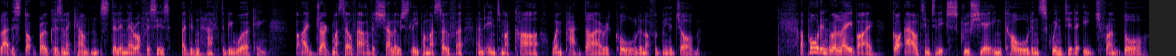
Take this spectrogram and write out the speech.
Like the stockbrokers and accountants still in their offices, I didn't have to be working, but I dragged myself out of a shallow sleep on my sofa and into my car when Pat Dyer had called and offered me a job. I pulled into a lay-by, got out into the excruciating cold, and squinted at each front door.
